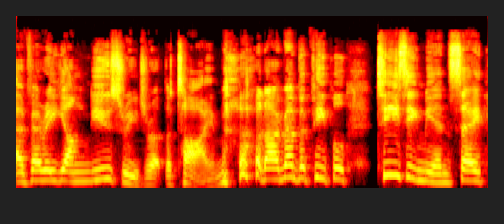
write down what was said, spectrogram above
a, very young newsreader at the time, and I remember people teasing me and say,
